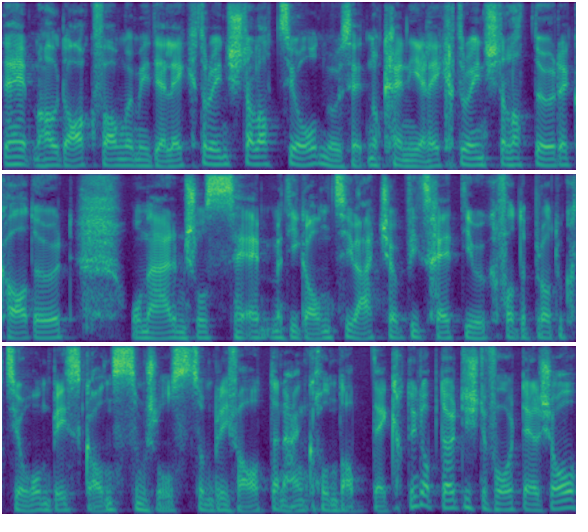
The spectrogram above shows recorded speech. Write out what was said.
Dann hat man halt angefangen mit Elektroinstallation, weil es hat noch keine Elektroinstallateure gehabt dort. Und dann am Schluss hat man die ganze Wertschöpfungskette wirklich von der Produktion bis ganz zum Schluss zum privaten Endkunden abdeckt. Ich glaube, dort ist der Vorteil schon,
